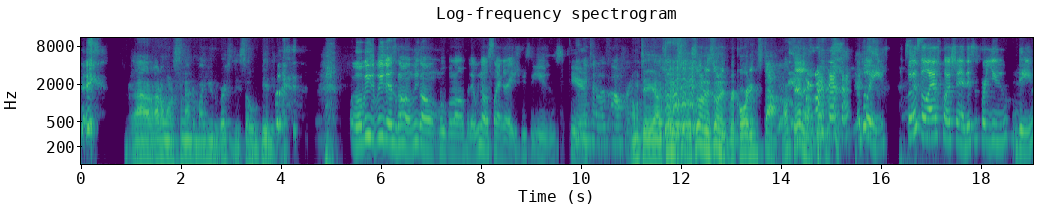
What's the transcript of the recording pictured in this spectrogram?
I, I don't want to slander my university so vivid. well, we we just gonna we gonna move along from that. We don't slander HBCUs. You Yeah. can tell us off right I'm gonna tell you as soon as, as soon as, as soon as recording stop. I'm telling you. Please. So this is the last question. This is for you, D.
